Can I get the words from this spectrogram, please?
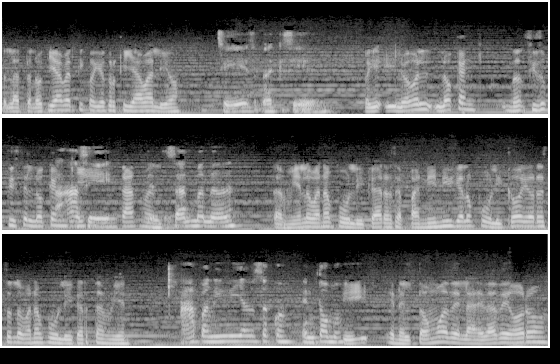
la antología Vértigo yo creo que ya valió. sí, se puede que sí. Oye, y luego el Locan, ¿no? ¿sí supiste el Locan Ah, King sí. Sandman? El Sandman. También lo van a publicar. O sea, Panini ya lo publicó y ahora estos lo van a publicar también. Ah, Panini ya lo sacó en tomo. Y en el tomo de la Edad de Oro,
